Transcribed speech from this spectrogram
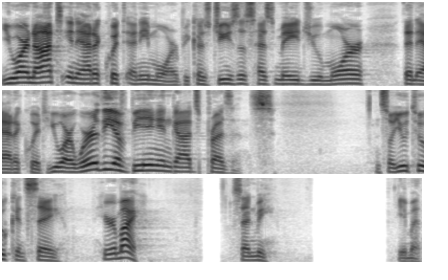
You are not inadequate anymore because Jesus has made you more than adequate. You are worthy of being in God's presence. And so you too can say, Here am I. Send me. Amen.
